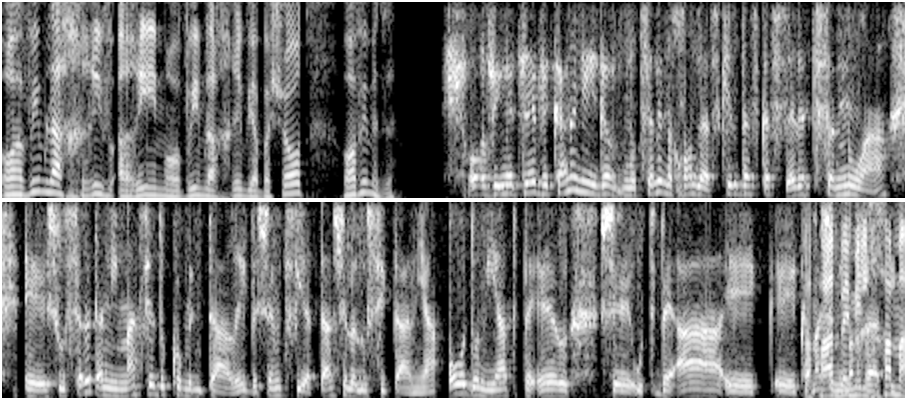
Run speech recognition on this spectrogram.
אוהבים להחריב ערים, אוהבים להחריב יבשות, אוהבים את זה. אוהבים את זה, וכאן אני גם מוצא לנכון להזכיר דווקא סרט צנוע, אה, שהוא סרט אנימציה דוקומנטרי בשם טביעתה של הלוסיטניה, עוד אוניית פאר שהוטבעה אה, אה, כמה שנים אחרי הטיטניק. הפעם במלחמה,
